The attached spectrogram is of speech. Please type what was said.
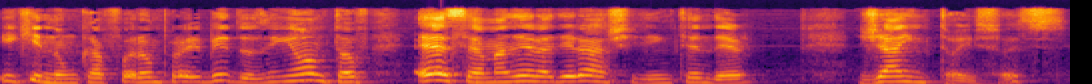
e que nunca foram proibidos em Yom Tov. Essa é a maneira de Rashi de entender. Já em Toisos,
